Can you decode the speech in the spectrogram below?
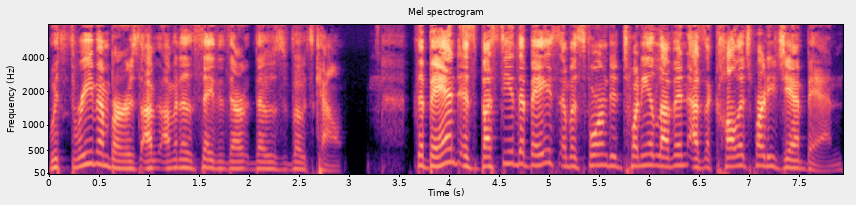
with three members, I'm, I'm gonna say that those votes count. The band is Busty and the Bass and was formed in 2011 as a college party jam band.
